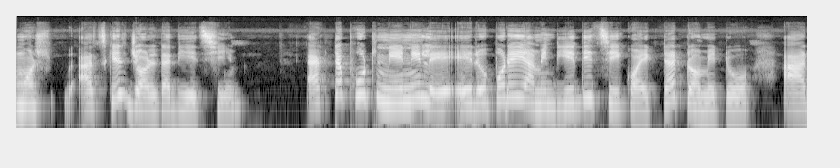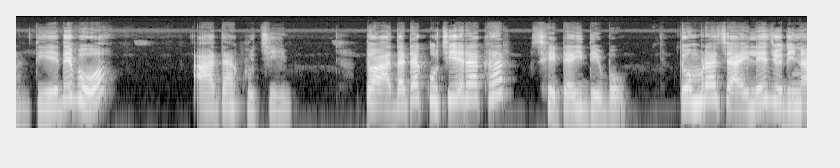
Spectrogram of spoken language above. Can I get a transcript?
মশ আজকের জলটা দিয়েছি। একটা ফুট নিয়ে নিলে এর ওপরেই আমি দিয়ে দিচ্ছি কয়েকটা টমেটো। আর দিয়ে দেব আদা কুচি। তো আদাটা কুচিয়ে রাখার সেটাই দেব। তোমরা চাইলে যদি না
